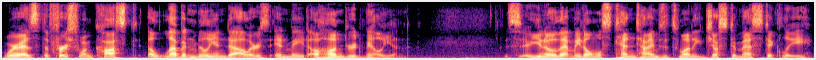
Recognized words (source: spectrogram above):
Whereas the first one cost eleven million dollars and made a hundred million. So, you know that made almost ten times its money just domestically,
